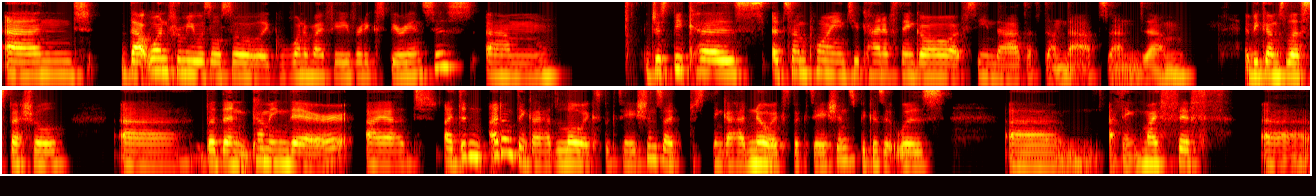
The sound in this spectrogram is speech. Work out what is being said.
And that one for me was also like one of my favorite experiences um, just because at some point you kind of think oh i've seen that i've done that and um, it becomes less special. Uh, but then coming there i had i didn't i don't think i had low expectations. I just think i had no expectations because it was um, i think my fifth uh,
